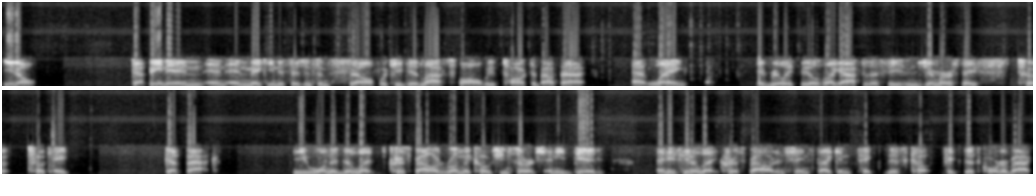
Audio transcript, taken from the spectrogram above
you know stepping in and, and making decisions himself, which he did last fall. We've talked about that at length. It really feels like after the season, Jim Irsay took took a step back. He wanted to let Chris Ballard run the coaching search, and he did. And he's going to let Chris Ballard and Shane Steichen pick this co- pick this quarterback.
